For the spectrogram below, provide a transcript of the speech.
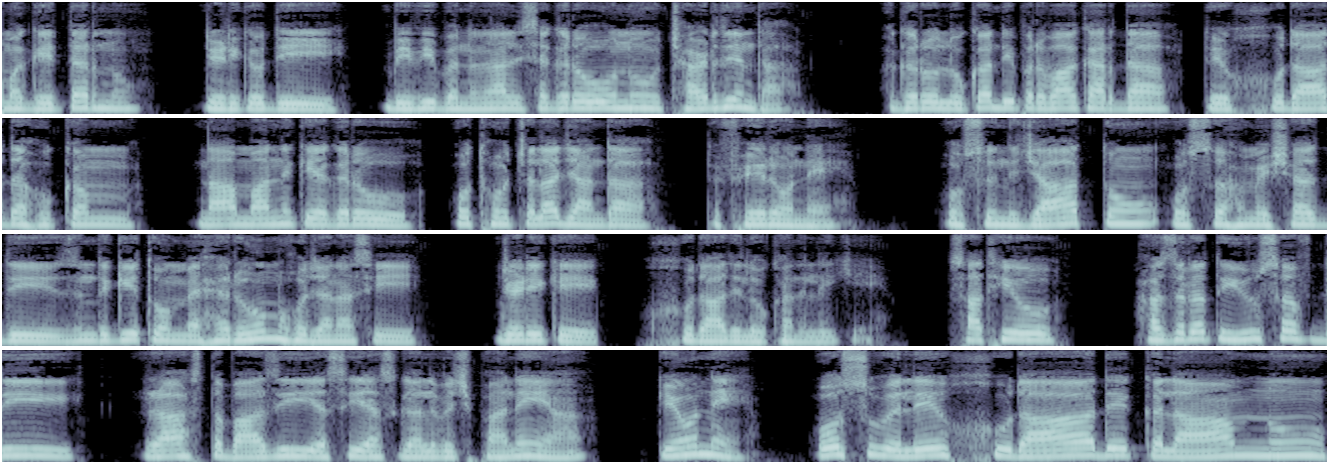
ਮਗੇਤਰ ਨੂੰ, ਜਿਹੜੀ ਕਿ ਉਹਦੀ ਬੀਵੀ ਬਣਨ ਵਾਲੀ ਸੀ, ਅਗਰ ਉਹ ਉਹਨੂੰ ਛੱਡ ਦਿੰਦਾ ਅਗਰ ਉਹ ਲੋਕਾਂ ਦੀ ਪਰਵਾਹ ਕਰਦਾ ਤੇ ਖੁਦਾ ਦਾ ਹੁਕਮ ਨਾ ਮੰਨ ਕੇ ਅਗਰ ਉਹ ਉਥੋਂ ਚਲਾ ਜਾਂਦਾ, ਤੇ ਫਿਰ ਉਹਨੇ ਉਸ ਨਜਾਤ ਤੋਂ, ਉਸ ਹਮੇਸ਼ਾ ਦੀ ਜ਼ਿੰਦਗੀ ਤੋਂ ਮਹਿਰੂਮ ਹੋ ਜਾਣਾ ਸੀ, ਜਿਹੜੀ ਕਿ ਖੁਦਾ ਦੇ ਲੋਕਾਂ ਦੇ ਲਈ ਹੈ ਸਾਥੀਓ, ਹਜ਼ਰਤ ਯੂਸਫ ਦੀ ਰਾਸਤਬਾਜ਼ੀ ਅਸੀਂ ਇਸ ਗੱਲ ਵਿੱਚ ਪਾਨੇ ਆ ਕਿ ਉਹਨੇ ਉਸ ਵੇਲੇ ਖੁਦਾ ਦੇ ਕਲਾਮ ਨੂੰ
